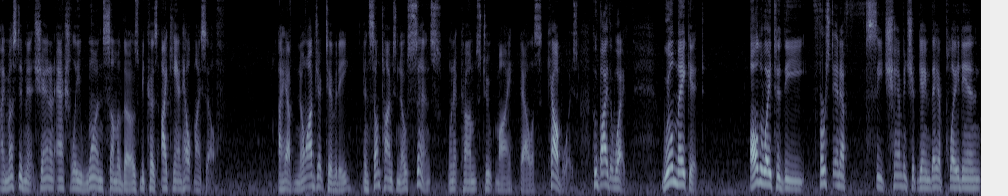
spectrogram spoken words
I must admit, Shannon actually won some of those because I can't help myself. I have no objectivity and sometimes no sense when it comes to my Dallas Cowboys, who, by the way, will make it all the way to the first NFC championship game they have played in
